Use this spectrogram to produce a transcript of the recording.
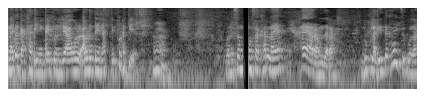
नाही बरं का खाते मी. काही पण जे आवड आवडत आहे ना ते पुन्हा ते पण समोसा खाल्लाय. हाय आराम जरा. भूक लागली तर खायचं पुन्हा.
